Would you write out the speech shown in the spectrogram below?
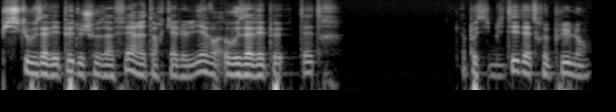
Puisque vous avez peu de choses à faire, rétorqua le lièvre, vous avez peut-être la possibilité d'être plus lent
